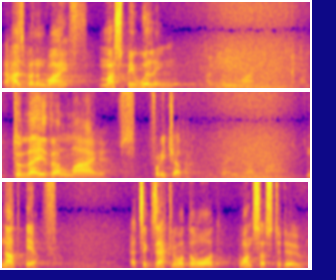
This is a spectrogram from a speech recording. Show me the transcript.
A husband and wife must be willing to lay their lives for each other. Not if. That's exactly what the Lord wants us to do.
